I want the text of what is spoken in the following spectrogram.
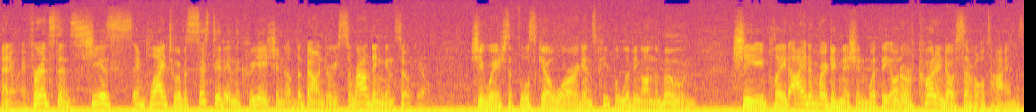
Anyway, for instance, she is implied to have assisted in the creation of the boundaries surrounding Gensokyo. She waged a full-scale war against people living on the moon. She played item recognition with the owner of Korindo several times,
